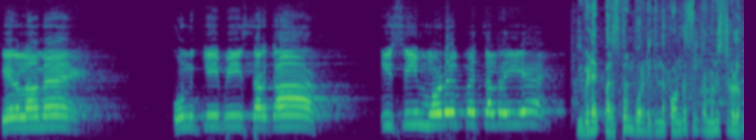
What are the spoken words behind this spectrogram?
केरला में उनकी भी सरकार इसी मॉडल पे चल रही है ഇവിടെ പരസ്പരം പോരടിക്കുന്ന കോൺഗ്രസും കമ്മ്യൂണിസ്റ്റുകളും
